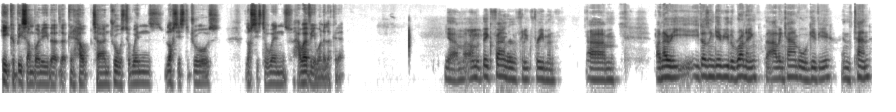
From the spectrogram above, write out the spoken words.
he could be somebody that that can help turn draws to wins, losses to draws, losses to wins, however you want to look at it. Yeah, I'm, I'm a big fan of Luke Freeman. Um, I know he, he doesn't give you the running that Alan Campbell will give you in the 10,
